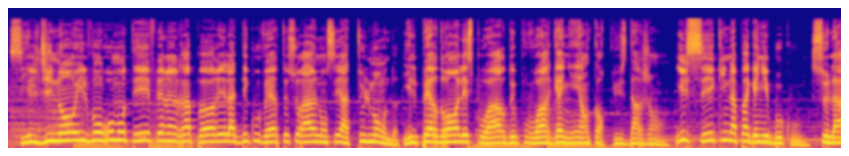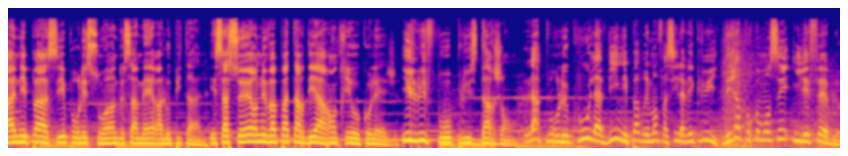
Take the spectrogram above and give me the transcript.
S'il dit non, ils vont remonter, faire un rapport et la découverte sera annoncée à tout le monde. Ils perdront l'espoir de pouvoir gagner encore plus d'argent. Il sait qu'il n'a pas gagné beaucoup. Cela n'est pas assez pour les soins de sa mère à l'hôpital. Et sa sœur ne va pas tarder à rentrer au collège. Il lui faut plus d'argent. Là pour le coup, la vie n'est pas vraiment facile avec lui. Déjà pour commencer, il est faible.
